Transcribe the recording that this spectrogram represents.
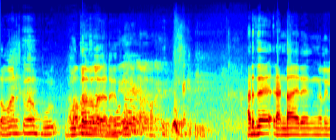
റൊമാൻസ് കുമാർ പൂ- പൂക്കളെന്നുള്ളതാണ്. അടുത്ത രണ്ടായിരങ്ങളിൽ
